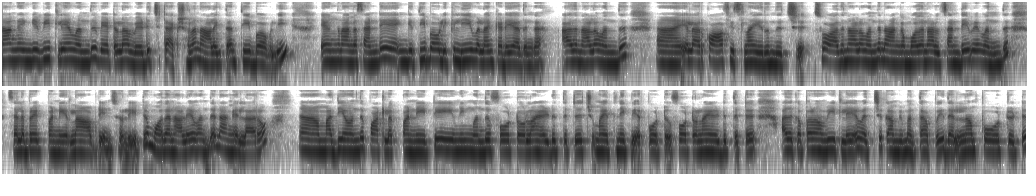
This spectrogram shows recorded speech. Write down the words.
நாங்கள் இங்கே வீட்லேயே வந்து வேட்டெல்லாம் வெடிச்சிட்டு ஆக்சுவலாக நாளைக்கு நாளைக்கு தான் தீபாவளி. எங்கள் நாங்கள் சண்டே இங்கே தீபாவளிக்கு லீவெல்லாம் கிடையாதுங்க. அதனால் வந்து எல்லாருக்கும் ஆஃபீஸ்லாம் இருந்துச்சு. ஸோ அதனால் வந்து நாங்கள் மொதல் நாள் சண்டேவே வந்து செலிப்ரேட் பண்ணிடலாம் அப்படின்னு சொல்லிட்டு மொதல் நாளே வந்து நாங்கள் எல்லோரும் மதியம் வந்து பாட்லக் பண்ணிவிட்டு ஈவினிங் வந்து ஃபோட்டோலாம் எடுத்துட்டு சும்மா எத்தனிக் வியர் போட்டு ஃபோட்டோலாம் எடுத்துட்டு அதுக்கப்புறம் வீட்டிலேயே வச்சு கம்பி மத்தாப்பு இதெல்லாம் போட்டுட்டு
